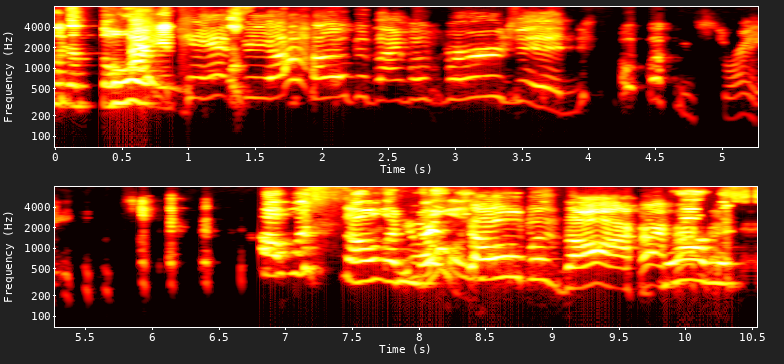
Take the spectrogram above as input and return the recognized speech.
like a thorn. I can't be a hoe because I'm a virgin. So fucking strange. I was so annoyed. so bizarre. I was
